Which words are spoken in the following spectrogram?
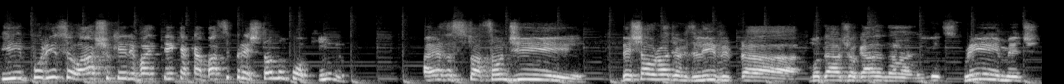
e por isso eu acho que ele vai ter que acabar se prestando um pouquinho a essa situação de deixar o Rodgers livre para mudar a jogada na linha scrimmage,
